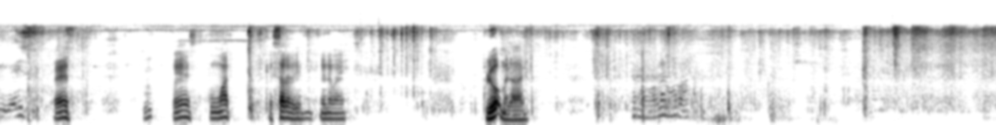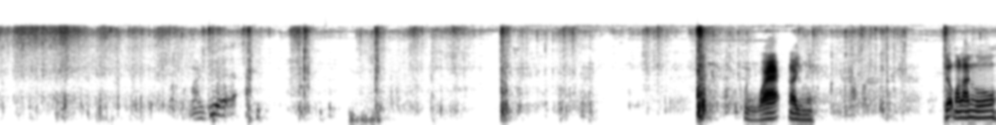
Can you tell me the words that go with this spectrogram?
lagi guys guys guys kumat kasar yun yun naman luwa malahan Yeah. quá rồi này? Chợ mà lan ngô.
